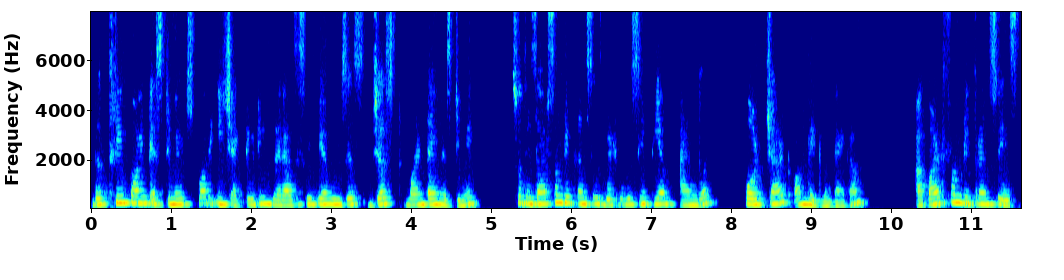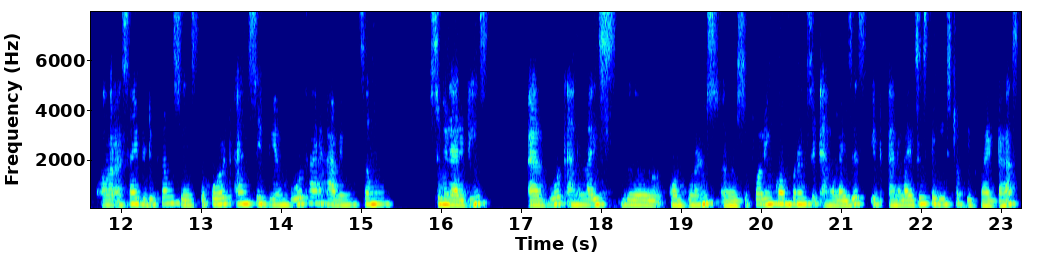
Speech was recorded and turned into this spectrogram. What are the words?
the three-point estimates for each activity, whereas the CPM uses just one-time estimate. So these are some differences between the CPM and the PERT chart or network diagram. Apart from differences or aside differences, the PERT and CPM both are having some similarities and both analyze the components. Uh, so following components it analyzes, it analyzes the list of required tasks,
